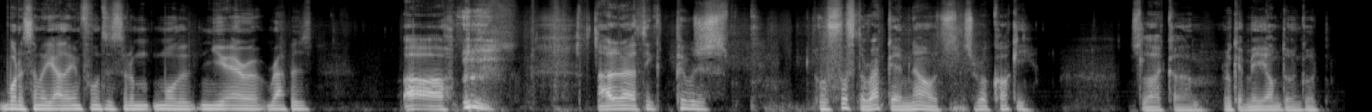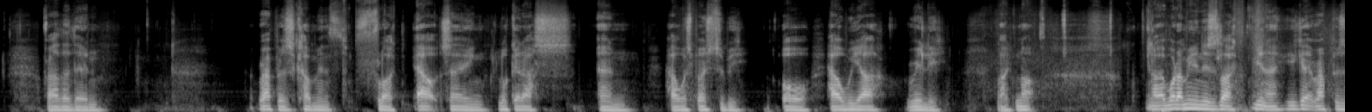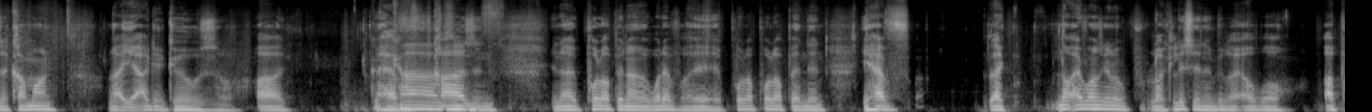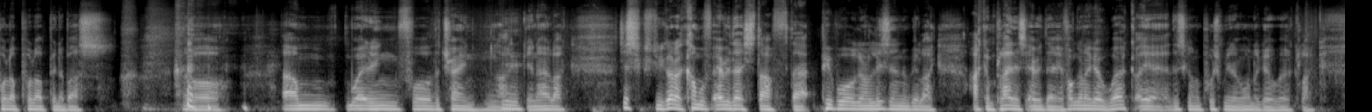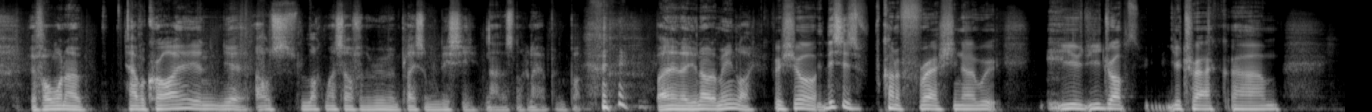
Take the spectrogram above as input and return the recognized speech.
What are some of the other influences, sort of more the new era rappers? Uh, I don't know. I think people just with, with the rap game now, it's it's real cocky. It's like, um, look at me, I'm doing good, rather than rappers coming flock out saying, look at us and how we're supposed to be or how we are really, like not. What I mean is like you know you get rappers that come on, like yeah I get girls or I have cars cars, and, you know pull up in a whatever yeah pull up pull up and then you have like not everyone's gonna like listen and be like oh well I pull up pull up in a bus or I'm waiting for the train like Yeah. you know like just you gotta come with everyday stuff that people are gonna listen and be like I can play this every day if I'm gonna go work oh yeah this is gonna push me to want to go work like if I wanna have a cry and yeah I'll just lock myself in the room and play some Lissy no that's not gonna happen but but you know, you know what I mean like For sure. This is kind of fresh, you know. We, you you dropped your track. Um,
